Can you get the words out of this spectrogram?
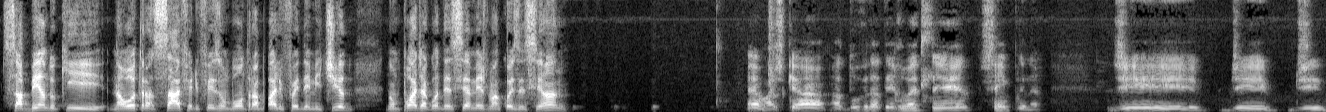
sabendo que na outra SAF ele fez um bom trabalho e foi demitido? Não pode acontecer a mesma coisa esse ano? É, eu acho que a, a dúvida dele vai ser sempre, né? De, de, de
